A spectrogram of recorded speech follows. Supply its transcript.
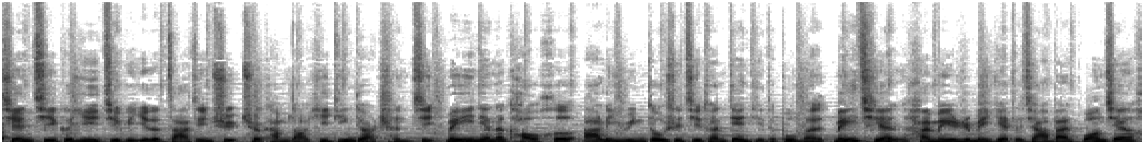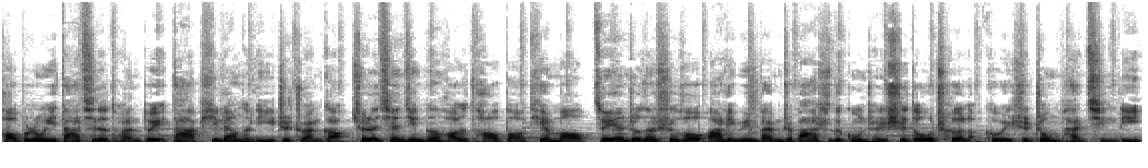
钱几个亿几个亿的砸进去，却看不到一丁点成绩。每一年的考核，阿里云都是集团垫底的部门，没钱还没日没夜的加班。王坚好不容易搭起的团队，大批量的离职转岗，去了前景更好的淘宝、天猫。最严重的时候，阿阿里云百。分之八十的工程师都撤了，可谓是众叛亲离。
